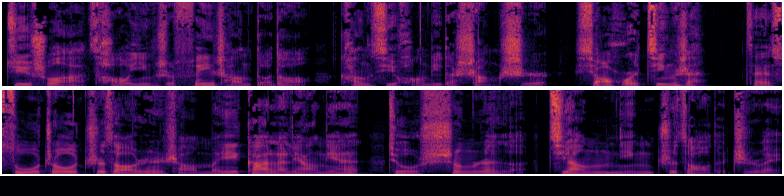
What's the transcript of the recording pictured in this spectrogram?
据说啊，曹寅是非常得到康熙皇帝的赏识，小伙精神。在苏州织造任上没干了两年，就升任了江宁织造的职位。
